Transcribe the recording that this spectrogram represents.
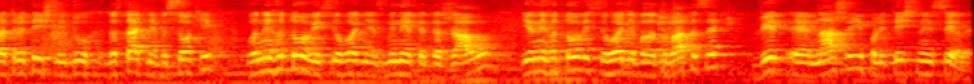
патріотичний дух достатньо високий. Вони готові сьогодні змінити державу і вони готові сьогодні балотуватися від нашої політичної сили.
